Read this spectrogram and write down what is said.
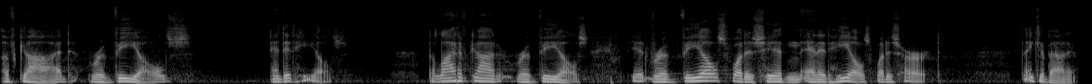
of God reveals and it heals. The light of God reveals. It reveals what is hidden and it heals what is hurt. Think about it.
